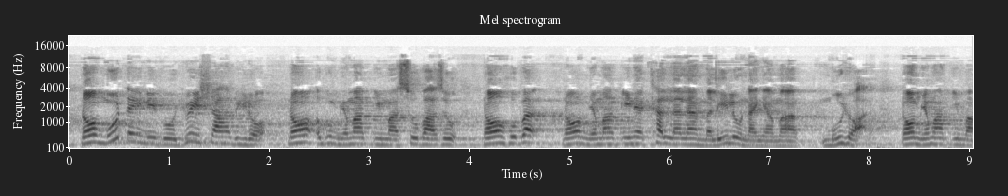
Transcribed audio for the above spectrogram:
။နော်မိုးတိမ်တွေကိုရွေ့ရှားပြီးတော့နော်အခုမြန်မာပြည်မှာဆိုပါစို့နော်ဟိုဘက်နော်မြန်မာပြည်နဲ့ခက်လန်းလန်းမလီလိုနိုင်ငံမှာမိုးရွာတယ်။နော်မြန်မာပြည်မှာ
